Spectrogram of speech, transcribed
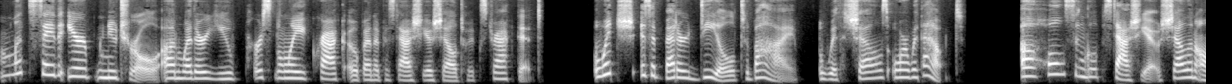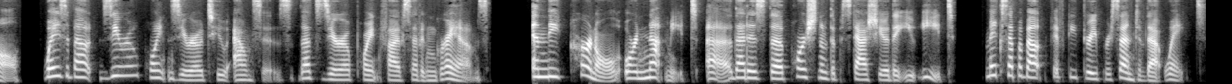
let's say that you're neutral on whether you personally crack open a pistachio shell to extract it. Which is a better deal to buy, with shells or without? A whole single pistachio, shell and all, weighs about 0.02 ounces. That's 0.57 grams. And the kernel, or nut meat, uh, that is the portion of the pistachio that you eat, makes up about 53% of that weight.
